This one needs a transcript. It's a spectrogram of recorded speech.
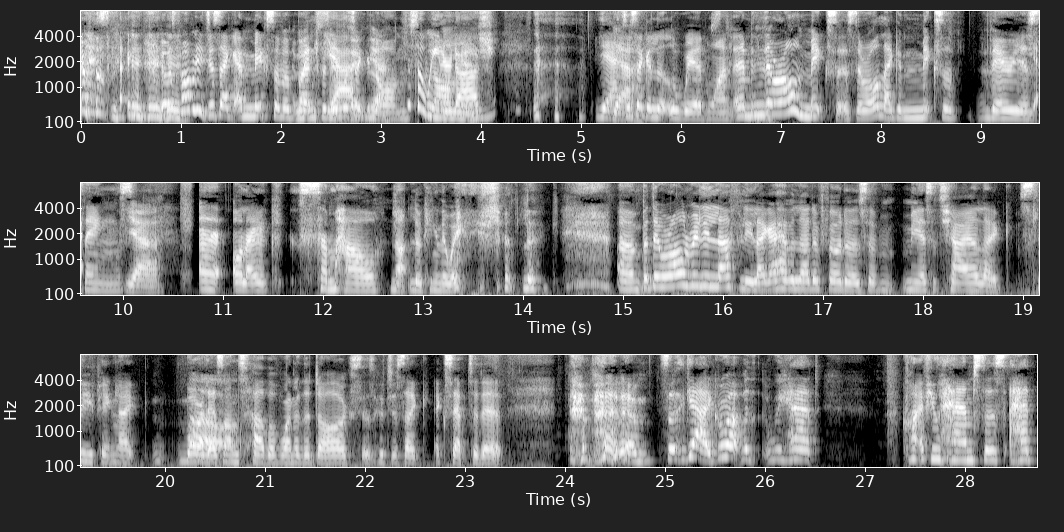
It was like it was probably just like a mix of a bunch, mix but of it was like yeah. long, Just a wiener dog. Longish. Yeah, it's just like a little weird one. I mean, they're all mixes. They're all like a mix of various Yeah. things. Yeah. uh, or like somehow not looking the way they should look. Um, but they were all really lovely. Like I have a lot of photos of me as a child, like sleeping, like more or less on top of one of the dogs who just like accepted it. but um, so yeah, I grew up with. We had quite a few hamsters. I had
